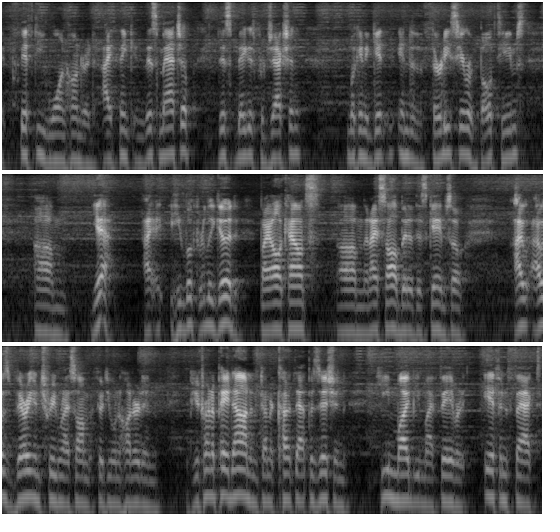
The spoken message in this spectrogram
at 5,100. I think in this matchup, this Vegas projection, looking to get into the 30s here with both teams, um, yeah, I, he looked really good by all accounts, um, and I saw a bit of this game. So I, I, was very intrigued when I saw him at 5100. And if you're trying to pay down and trying to cut at that position, he might be my favorite if, in fact,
